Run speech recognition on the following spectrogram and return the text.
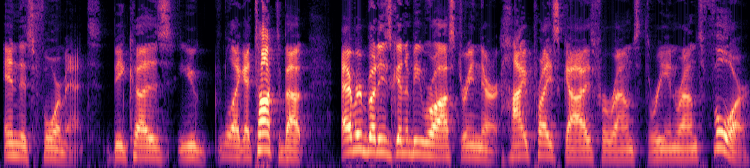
in this format because you, like I talked about, everybody's going to be rostering their high price guys for rounds three and rounds four.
